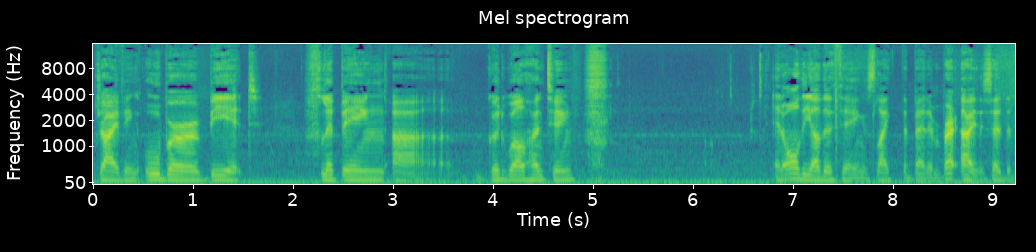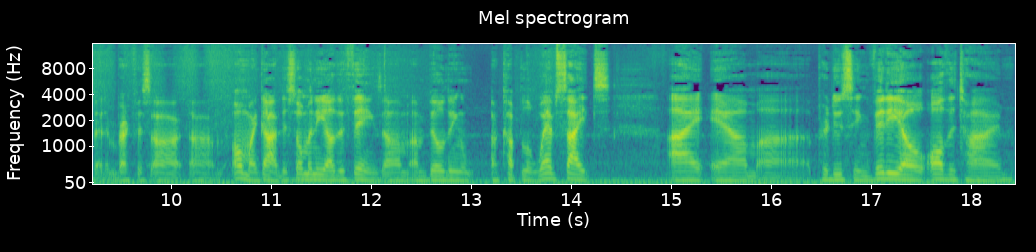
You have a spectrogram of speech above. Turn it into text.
driving Uber, be it flipping, uh, Goodwill hunting, and all the other things like the bed and breakfast. I said the bed and breakfast. Uh, um, oh my God, there's so many other things. Um, I'm building a couple of websites. I am uh, producing video all the time.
